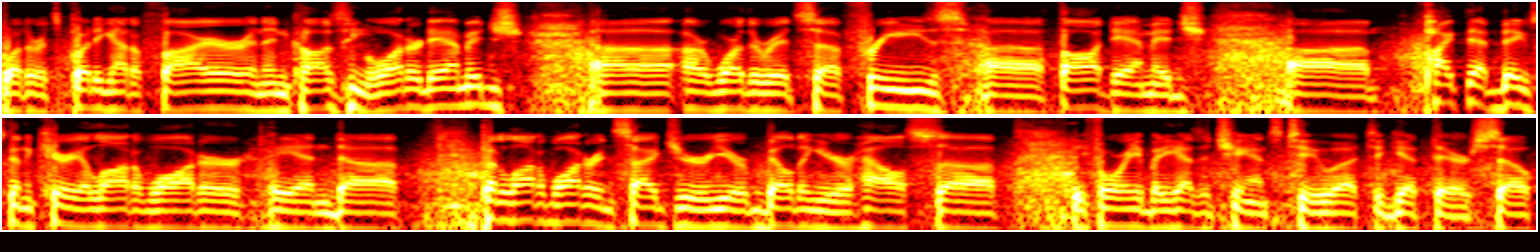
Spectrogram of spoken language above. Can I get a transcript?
whether it's putting out a fire and then causing water damage, uh, or whether it's freeze, uh, thaw damage. Uh, pipe that big is going to carry a lot of water and put a lot of water inside your, your building, your house, before anybody has a chance to, to get there. So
